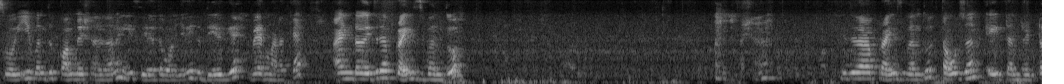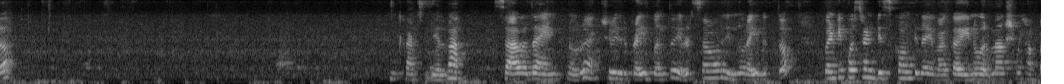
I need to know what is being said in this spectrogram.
ಸೊ ಈ ಒಂದು ಕಾಂಬಿನೇಷನಲ್ಲಿ ನಾನು ಈ ಸೀರೆ ತೊಗೊಂಡಿದ್ದೀನಿ. ಇದು ದೇವ್ರಿಗೆ ವೇರ್ ಮಾಡೋಕ್ಕೆ. ಆ್ಯಂಡ್ ಇದರ ಪ್ರೈಸ್ ಬಂದು ಇದರ ಪ್ರೈಸ್ ಬಂದು ತೌಸಂಡ್ ಏಯ್ಟ್ ಹಂಡ್ರೆಡ್ ಕಾಣಿಸಿದೆಯಲ್ವಾ? ಸಾವಿರದ ಎಂಟುನೂರು. ಆ್ಯಕ್ಚುಲಿ ಇದ್ರ ಪ್ರೈಸ್ ಬಂತು ಎರಡು ಸಾವಿರದ ಇನ್ನೂರ ಐವತ್ತು ಟ್ವೆಂಟಿ ಪರ್ಸೆಂಟ್ ಡಿಸ್ಕೌಂಟ್ ಇದೆ ಇವಾಗ ಏನು ವರಮಹಾಲಕ್ಷ್ಮಿ ಹಬ್ಬ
